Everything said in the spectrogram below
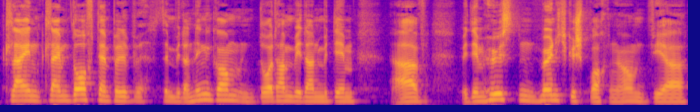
kleinen, kleinen Dorftempel sind wir dann hingekommen. Und dort haben wir dann mit dem, ja, mit dem höchsten Mönch gesprochen ja, und wir,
